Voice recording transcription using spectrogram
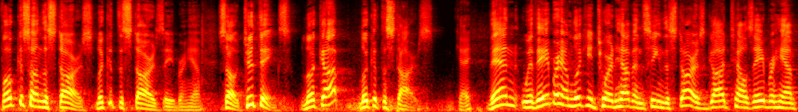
focus on the stars. Look at the stars, Abraham. So, two things. Look up, look at the stars. Okay. Then, with Abraham looking toward heaven, seeing the stars, God tells Abraham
